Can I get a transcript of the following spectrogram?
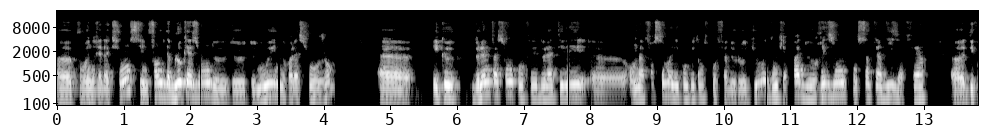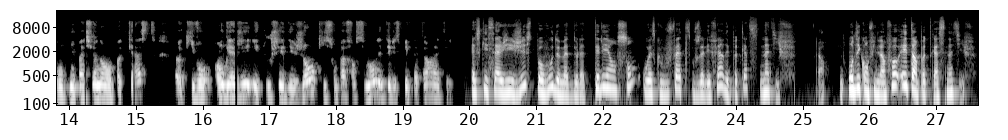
euh, pour une rédaction. C'est une formidable occasion de nouer une relation aux gens. Euh, et que de la même façon qu'on fait de la télé, euh, on a forcément les compétences pour faire de l'audio. Et donc, il n'y a pas de raison qu'on s'interdise à faire euh, des contenus passionnants en podcast euh, qui vont engager et toucher des gens qui ne sont pas forcément des téléspectateurs à la télé. Est-ce qu'il s'agit juste pour vous de mettre de la télé en son ou est-ce que vous, faites, vous allez faire des podcasts natifs? Alors, On déconfine l'info est un podcast natif.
